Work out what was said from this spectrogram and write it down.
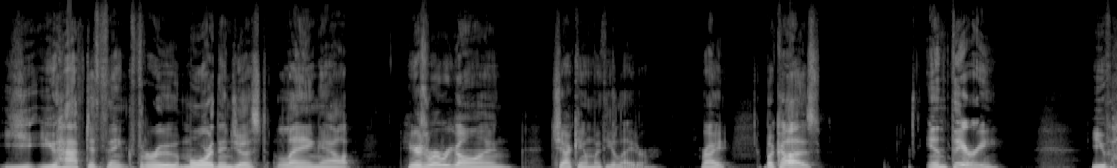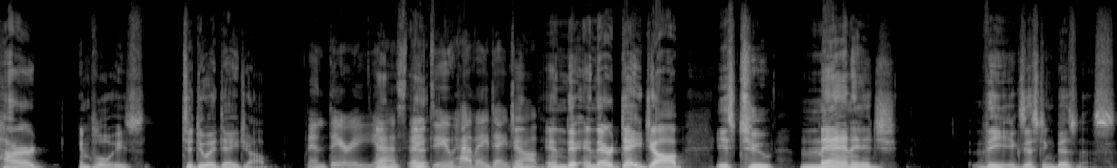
you, you have to think through more than just laying out, here's where we're going, check in with you later, right? Because in theory, you've hired employees to do a day job. In theory, yes, they and- do have a day job. And, and, their, and their day job is to manage the existing business.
